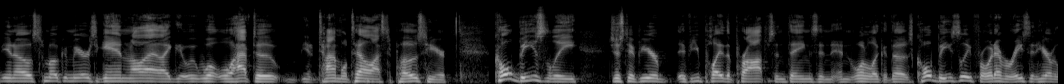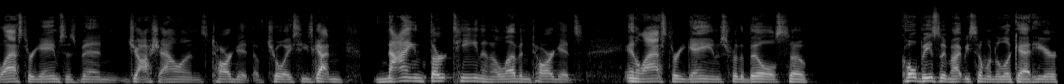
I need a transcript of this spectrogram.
you know smoke and mirrors again and all that? Like we'll, we'll have to you know time will tell, I suppose. Here, Cole Beasley. Just if you're if you play the props and things and, and want to look at those, Cole Beasley for whatever reason here over the last three games has been Josh Allen's target of choice. He's gotten 9, 13, and 11 targets in the last three games for the Bills. So Cole Beasley might be someone to look at here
